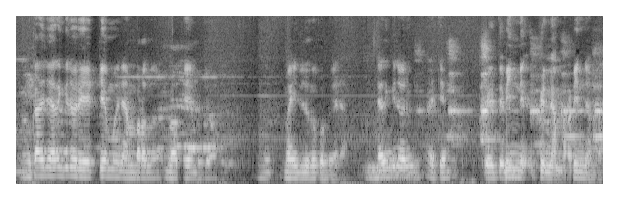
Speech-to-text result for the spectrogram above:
നമുക്ക് അതിൽ ഏതെങ്കിലും ഒരു എ ടി എം നമ്പർ ഒന്ന് ബ്ലോക്ക് ചെയ്യാൻ പറ്റുമോ? മൈൻഡിൽ ഒന്ന് കൊണ്ടുവരാം. ഏതെങ്കിലും ഒരു A T M M PIN number PIN number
